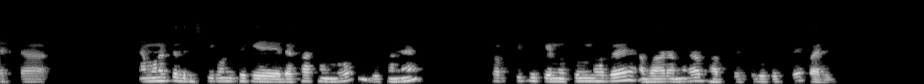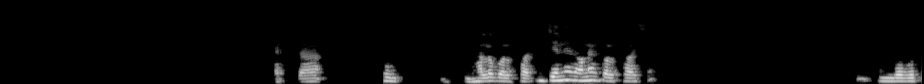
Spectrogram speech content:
একটা এমন একটা দৃষ্টিকোণ থেকে দেখা সম্ভব, যেখানে সবকিছুকে নতুন ভাবে আবার আমরা ভাবতে শুরু করতে পারি। একটা খুব ভালো গল্প আছে, জেনের অনেক গল্প আছে। সম্ভবত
